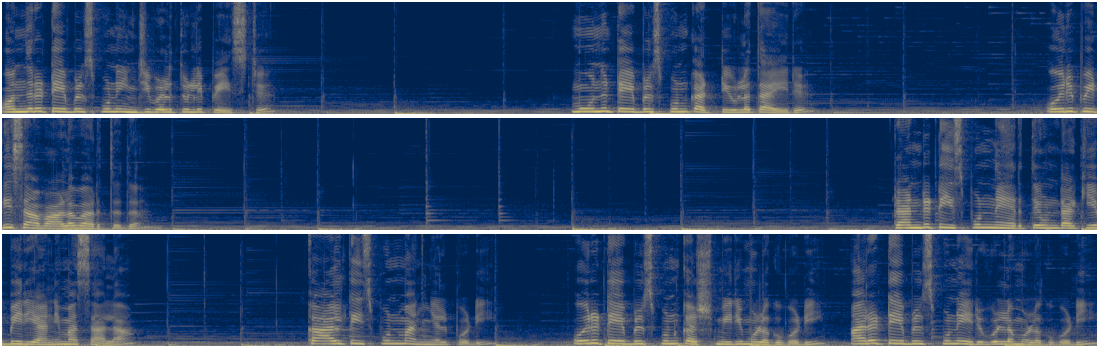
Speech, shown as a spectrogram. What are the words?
ഒന്നര ടേബിൾ സ്പൂൺ ഇഞ്ചി വെളുത്തുള്ളി പേസ്റ്റ് മൂന്ന് ടേബിൾ സ്പൂൺ കട്ടിയുള്ള തൈര് ഒരു പിടി സവാള വറുത്തത്. രണ്ട് ടീസ്പൂൺ നേരത്തെ ഉണ്ടാക്കിയ ബിരിയാണി മസാല. കാൽ ടീസ്പൂൺ മഞ്ഞൾപ്പൊടി. ഒരു ടേബിൾ സ്പൂൺ കശ്മീരി മുളക് പൊടി. അര ടേബിൾ സ്പൂൺ എരിവുള്ള മുളക് പൊടി.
